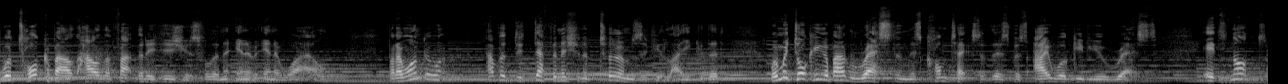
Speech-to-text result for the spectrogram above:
We'll talk about how the fact that it is useful in a, in a, in a while. But I want to have a definition of terms, if you like, that when we're talking about rest in this context of this verse, I will give you rest, it's not,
